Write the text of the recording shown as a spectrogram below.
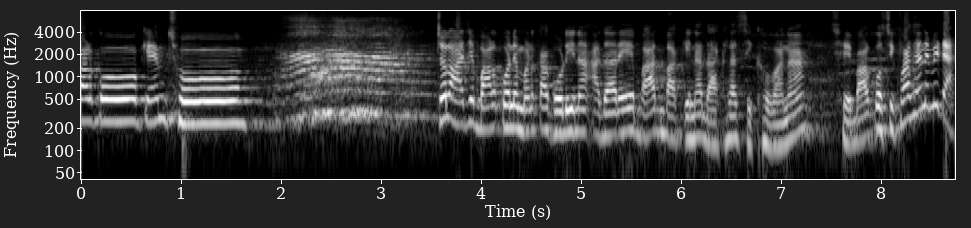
બાળકો કેમ છો? ચલો આજે બાળકોને મણકા ઘોડીના આધારે બાદ બાકીના દાખલા શીખવવાના છે. બાળકો શીખવા છે ને બેટા?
